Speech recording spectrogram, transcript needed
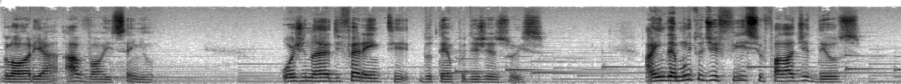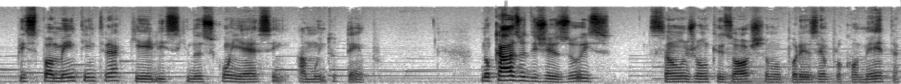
glória a vós, Senhor. Hoje não é diferente do tempo de Jesus. Ainda é muito difícil falar de Deus, principalmente entre aqueles que nos conhecem há muito tempo. No caso de Jesus, são João Crisóstomo, por exemplo, comenta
